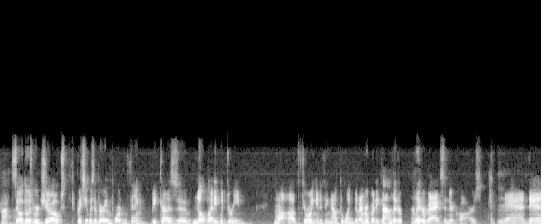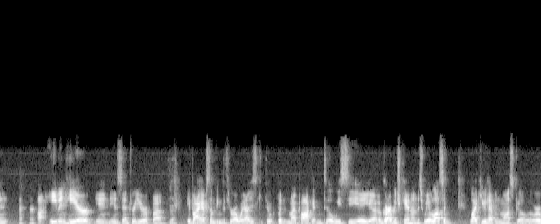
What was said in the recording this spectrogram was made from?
Uh-huh. So those were jokes, but it was a very important thing because uh, nobody would dream Yeah. uh, of throwing anything out the window. Everybody got litter litter bags in their cars, Yeah. and then uh, even here in, in Central Europe, uh, Yeah. if I have something to throw away, I just throw, put it in my pocket until we see a, uh, a garbage can on this. We have lots of, like you have in Moscow or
